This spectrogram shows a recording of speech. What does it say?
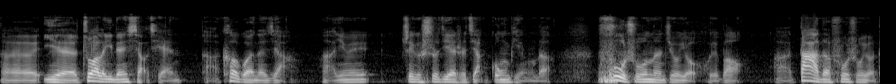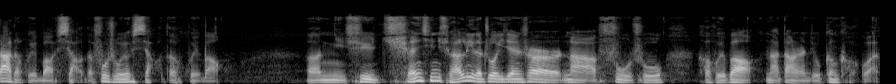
呃，也赚了一点小钱。啊，客观的讲啊，因为这个世界是讲公平的，付出呢就有回报啊，大的付出有大的回报，小的付出有小的回报。呃，你去全心全力的做一件事儿，那付出和回报那当然就更可观。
